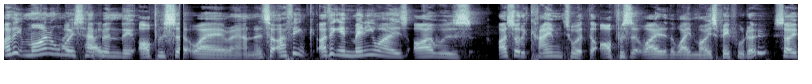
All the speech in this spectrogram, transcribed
I think mine almost happened the opposite way around, and so I think I think in many ways I was I sort of came to it the opposite way to the way most people do. So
